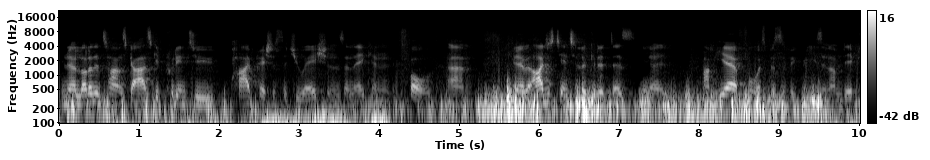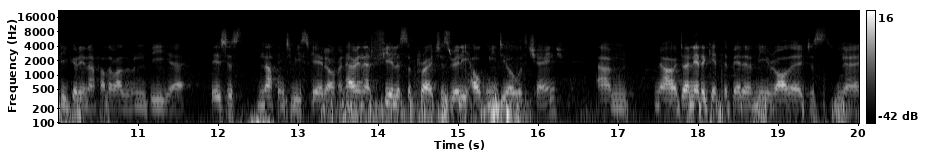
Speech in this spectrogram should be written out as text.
you know, a lot of the times guys get put into high pressure situations and they can fold. Um, you know, but I just tend to look at it as you know, I'm here for a specific reason. I'm definitely good enough, otherwise I wouldn't be here. There's just nothing to be scared of, and having that fearless approach has really helped me deal with change. Um, no, don't let it get the better of me. Rather, just you know,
